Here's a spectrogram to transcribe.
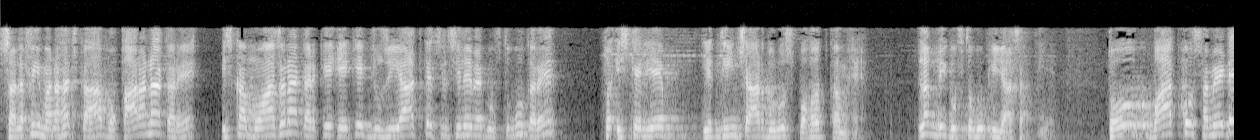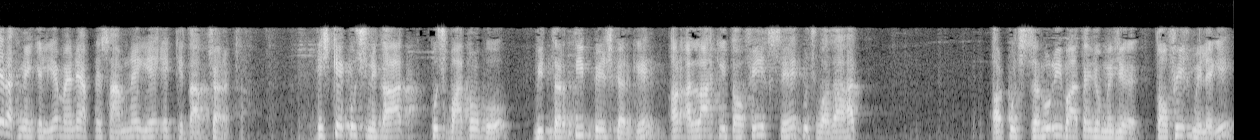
سلفی منہج کا مقارنہ کریں، اس کا موازنہ کر کے ایک ایک جزیات کے سلسلے میں گفتگو کریں، تو اس کے لیے یہ تین چار دروس بہت کم ہے لمبی گفتگو کی جا سکتی ہے۔ تو بات کو سمیٹے رکھنے کے لیے میں نے اپنے سامنے یہ ایک کتابچہ رکھا۔ اس کے کچھ نکات، کچھ باتوں کو بھی ترتیب پیش کر کے اور اللہ کی توفیق سے کچھ وضاحت اور کچھ ضروری باتیں جو مجھے توفیق ملے گی،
